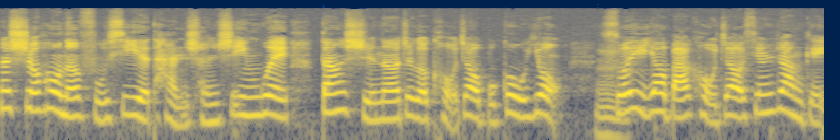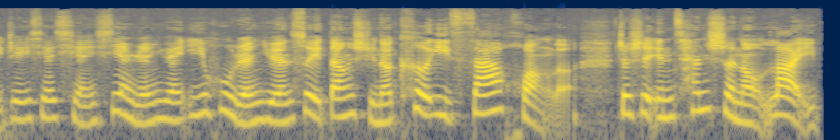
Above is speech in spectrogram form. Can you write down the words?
那事后呢，伏羲也坦诚是因为当时呢这个口罩不够用。所以要把口罩先让给这些前线人员、医护人员，所以当时呢刻意撒谎了，就是 intentional lied。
